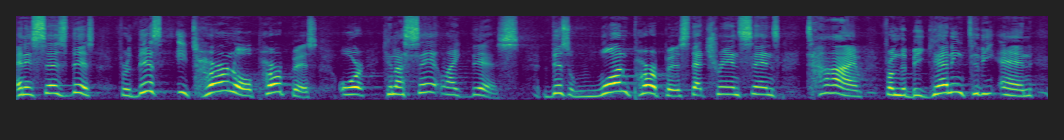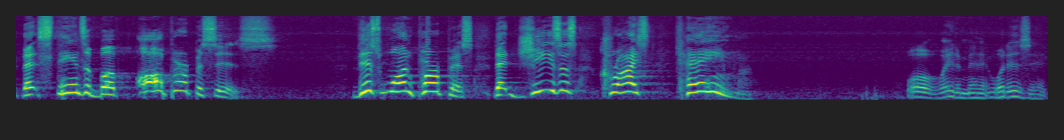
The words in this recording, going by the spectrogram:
And it says this for this eternal purpose, or can I say it like this? This one purpose that transcends time from the beginning to the end, that stands above all purposes. This one purpose that Jesus Christ came. Whoa, wait a minute. What is it?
